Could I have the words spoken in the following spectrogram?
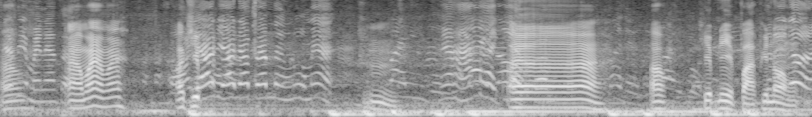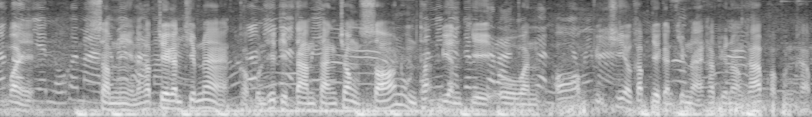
เดี๋เอายวพี่ไม่แน่ใจอ่ามามาเอาคลิปเดี๋ยวเดี๋ยวเดี๋ยวแป๊บหนึงลูกแม่อืมแม่หาไก่เออเอา คลิปนี้ฝากพี่น้องไว้ซ้ำนี้นะครับ เจอกันคลิปหน้า ขอบคุณที่ติดตามทางช่องซ้อหนุ่มทะเบียน JO1 Official ครับ เจอกันคลิปหน้าครับพี่น้องครับ ขอบคุณครับ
